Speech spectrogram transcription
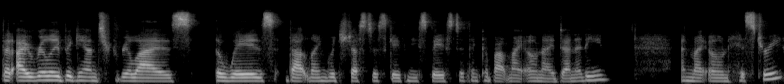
that I really began to realize the ways that language justice gave me space to think about my own identity and my own history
